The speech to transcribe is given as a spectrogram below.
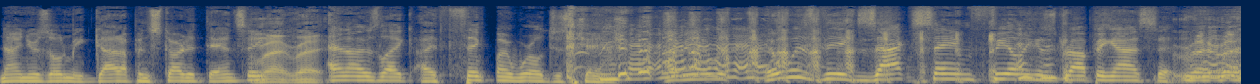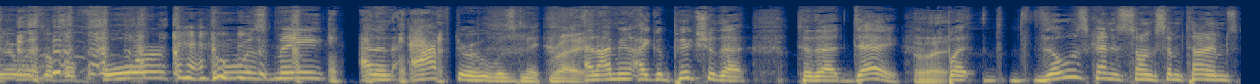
nine years old me, got up and started dancing. Right, right. And I was like, I think my world just changed. I mean, it was, it was the exact same feeling as dropping acid. Right, right. There was a before who was me and an after who was me. Right. And I mean, I could picture that to that day. Right. But th- those kind of songs sometimes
